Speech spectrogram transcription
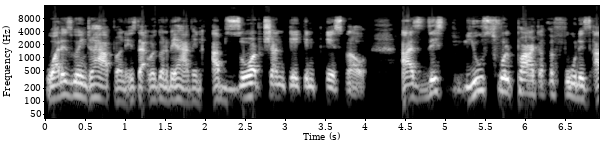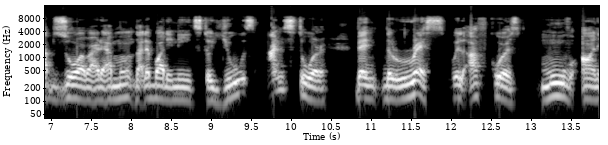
what is going to happen is that we're going to be having absorption taking place now. As this useful part of the food is absorbed by the amount that the body needs to use and store, then the rest will, of course, move on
